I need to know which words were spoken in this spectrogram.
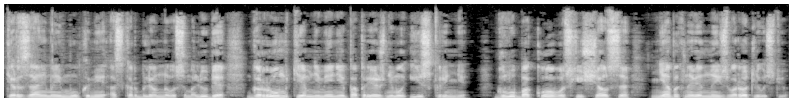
терзаемый муками оскорбленного самолюбия, Грум, тем не менее, по-прежнему искренне, глубоко восхищался необыкновенной изворотливостью,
